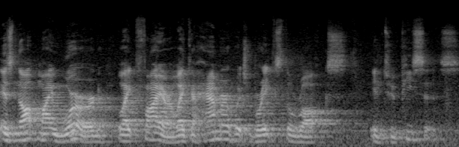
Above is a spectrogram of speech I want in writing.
Is not my word like fire, like a hammer which breaks the rocks into pieces?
